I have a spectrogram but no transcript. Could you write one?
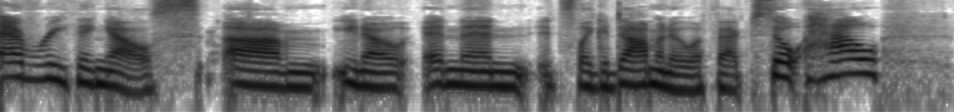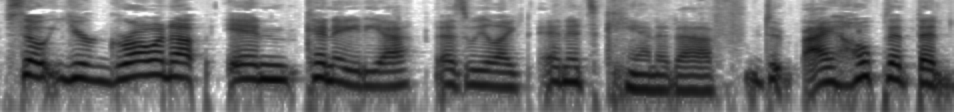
everything else. Um, you know, and then it's like a domino effect. So how? So you're growing up in Canada, as we like, and it's Canada. I hope that the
